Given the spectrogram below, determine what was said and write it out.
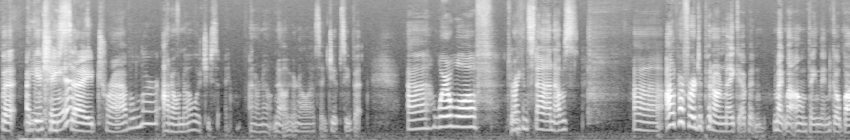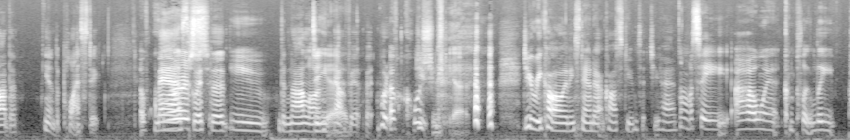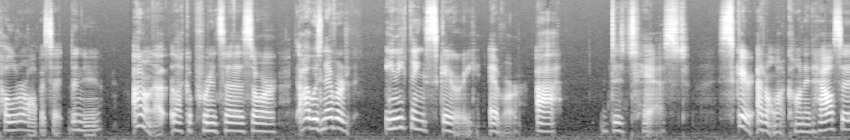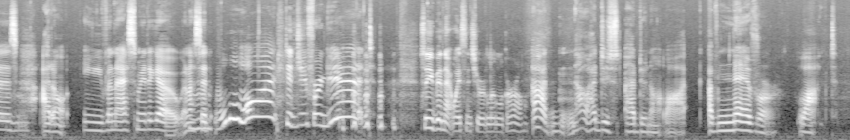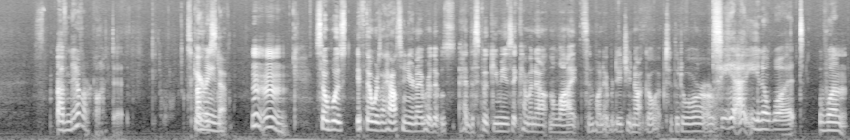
but I You guess you can't? say traveler. I don't know what you say. I don't know. No, you're not allowed to say gypsy, but uh, werewolf, Frankenstein. I was. Uh, I preferred to put on makeup and make my own thing than go buy the, you know, the plastic, Of mask with the- you. the nylon Did. outfit. But what, Of course you did. do you recall any standout costumes that you had? Oh, see, I went completely polar opposite than you. I don't know, like a princess, or I was never anything scary ever. I detest scary. I don't like haunted houses. Mm-hmm. I don't. You even asked me to go, and I said, mm-hmm. "What did you forget?" So you've been that way since you were a little girl. I no, I do. I do not like. I've never liked. I've never liked it. Scary mean- stuff. Mm-mm. So was if there was a house in your neighborhood that was had the spooky music coming out and the lights and whatever, did you not go up to the door or See, I, you know what? When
